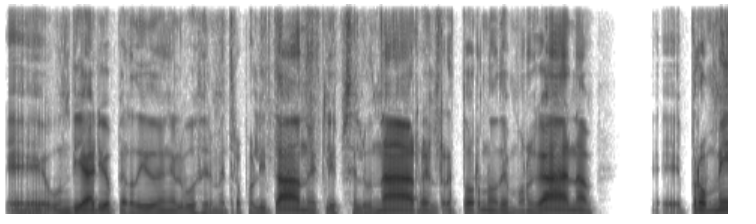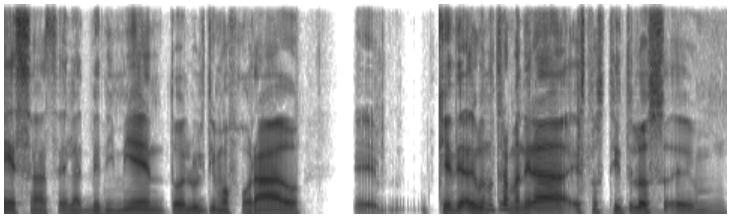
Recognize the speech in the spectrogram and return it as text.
eh, un diario perdido en el bus del metropolitano, eclipse lunar, el retorno de Morgana, promesas, el advenimiento, el último forado, que de alguna otra manera estos títulos em,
